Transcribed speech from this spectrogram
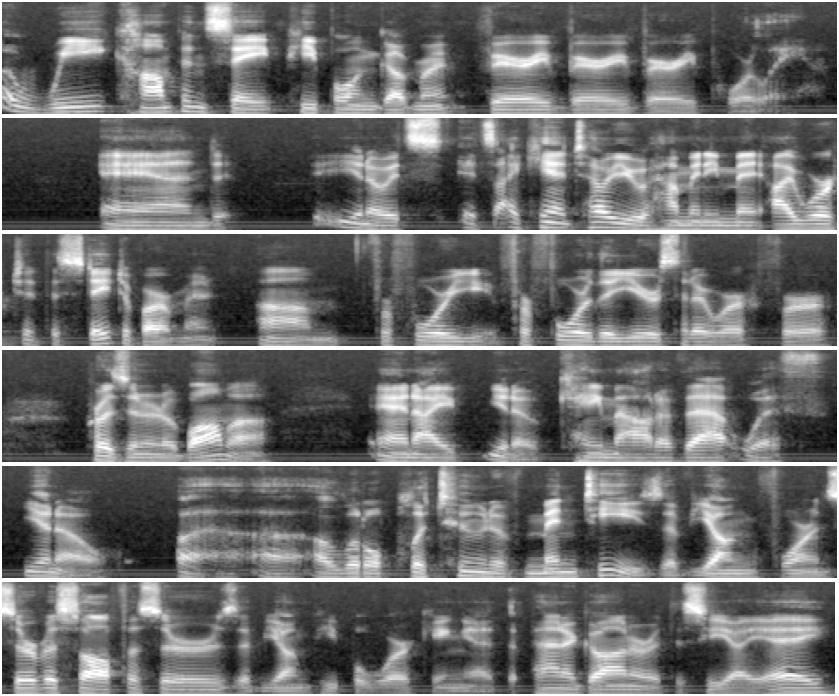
uh, We compensate people in government very, very, very poorly, and you know, it's it's. I can't tell you how many. Ma- I worked at the State Department um, for four for four of the years that I worked for President Obama, and I you know came out of that with you know a, a, little platoon of mentees of young foreign service officers, of young people working at the Pentagon or at the CIA,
